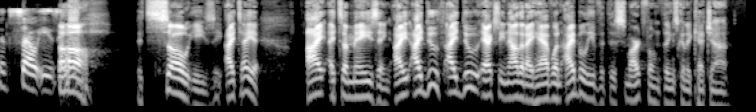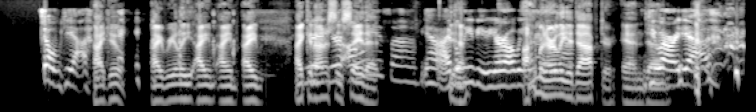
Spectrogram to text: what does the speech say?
It's so easy. Oh, it's so easy. I tell you, I, it's amazing. I, I do, I do actually, now that I have one, I believe that this smartphone thing's going to catch on. oh yeah. I do. I really, I, I, I, I can You're- honestly you're say that. Uh, yeah, I Yeah. believe you. You're always. I'm an early uh, adopter. And You um, are, yeah.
